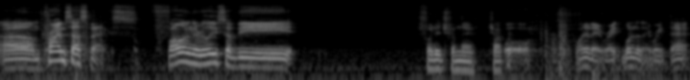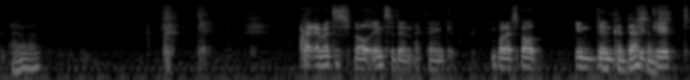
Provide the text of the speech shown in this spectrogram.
Um, prime suspects. Following the release of the Footage from the chocolate. oh, why did I write? What did I write that? I don't know. I, I meant to spell incident. I think, but I spelled Incandescence. indicate.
